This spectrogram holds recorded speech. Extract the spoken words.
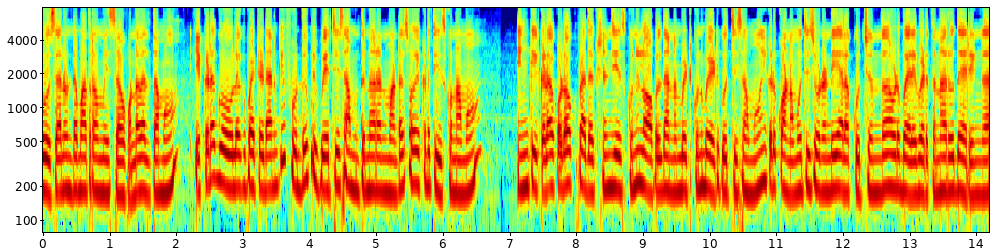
గోశాల ఉంటే మాత్రం మిస్ అవ్వకుండా వెళ్తాము. ఇక్కడ గోవులకు పెట్టడానికి ఫుడ్ ప్రిపేర్ చేసి అమ్ముతున్నారనమాట సో ఇక్కడ తీసుకున్నాము. ఇంక ఇక్కడ కూడా ఒక ప్రదక్షిణ చేసుకుని లోపల దండం పెట్టుకుని బయటకు వచ్చేసాము. ఇక్కడ కొండముచ్చి చూడండి ఎలా కూర్చుందో ఆవిడ బయలు పెడుతున్నారు ధైర్యంగా.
